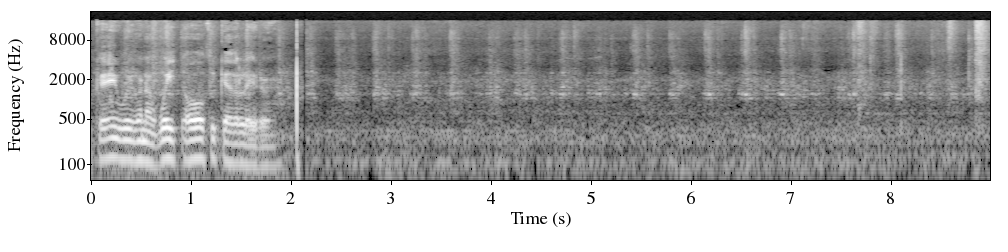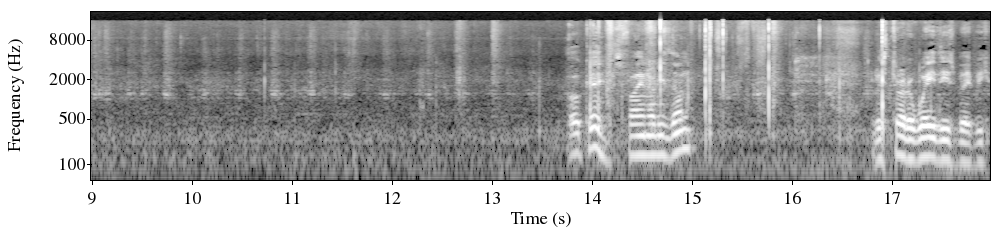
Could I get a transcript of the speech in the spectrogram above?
Okay we're gonna weight all together later Okay, it's finally done. Let's try to weigh this baby.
